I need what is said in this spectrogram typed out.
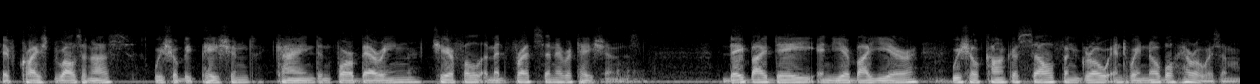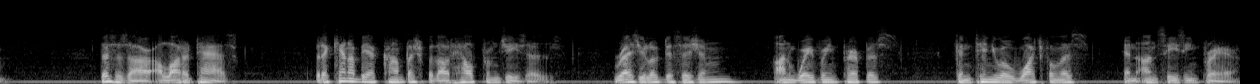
If Christ dwells in us, we shall be patient, kind, and forbearing, cheerful amid frets and irritations. Day by day and year by year, we shall conquer self and grow into a noble heroism. This is our allotted task, but it cannot be accomplished without help from Jesus resolute decision, unwavering purpose, continual watchfulness, and unceasing prayer.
